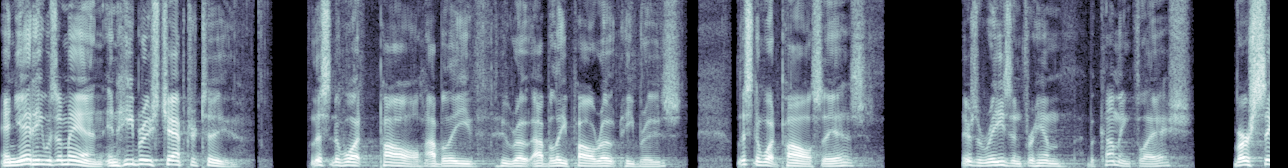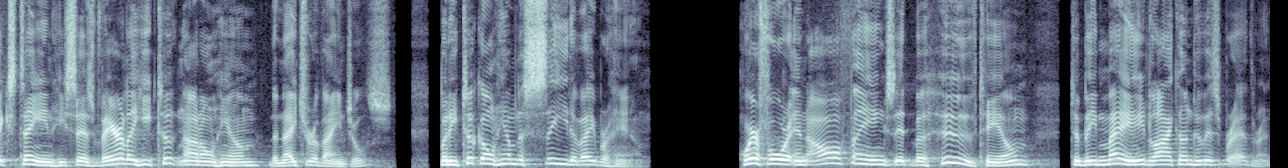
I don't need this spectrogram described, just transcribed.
And yet he was a man. In Hebrews chapter 2, listen to what Paul, I believe, who wrote, I believe Paul wrote Hebrews. Listen to what Paul says. There's a reason for him becoming flesh. Verse 16, he says, Verily he took not on him the nature of angels, but he took on him the seed of Abraham. Wherefore, in all things it behooved him to be made like unto his brethren.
